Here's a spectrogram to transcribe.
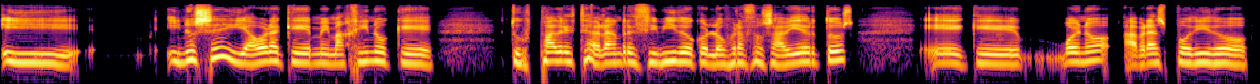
Y, no sé, y ahora que me imagino que tus padres te habrán recibido con los brazos abiertos, eh, que, bueno, habrás podido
